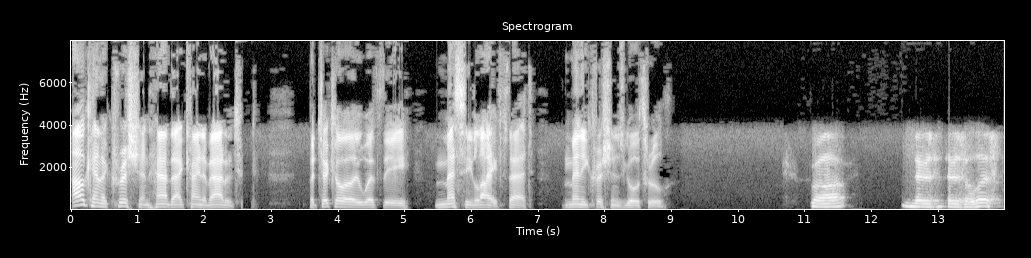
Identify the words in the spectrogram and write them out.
how can a Christian have that kind of attitude, particularly with the messy life that many Christians go through? Well, there's there's a list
